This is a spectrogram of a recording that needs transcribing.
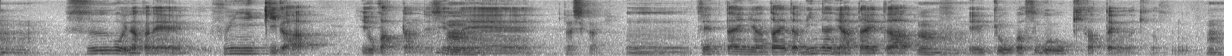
ん。すごいなんかね雰囲気が良かったんですよね、確かうん。全体に与えたみんなに与えたにうん。影響がすごい大きかったような気がする。うん。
